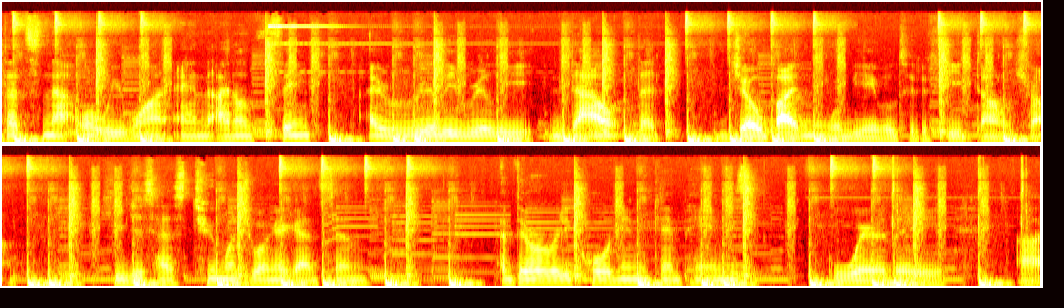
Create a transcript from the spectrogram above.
that's not what we want. And I don't think, I really, really doubt that Joe Biden will be able to defeat Donald Trump. He just has too much going against him. They're already coordinating campaigns where they uh,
